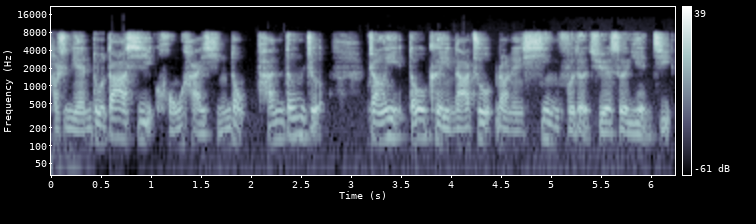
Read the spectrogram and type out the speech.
还是年度大戏《红海行动》《攀登者》，张译都可以拿出让人信服的角色演技，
